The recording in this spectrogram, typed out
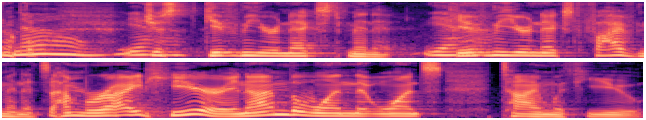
no, No, yeah. just give me your next minute. Yeah. Give me your next five minutes. I'm right here, and I'm the one that wants time with you."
